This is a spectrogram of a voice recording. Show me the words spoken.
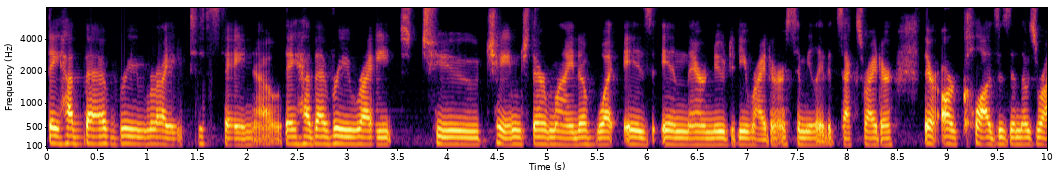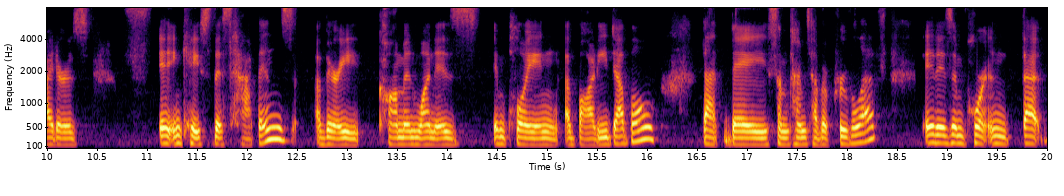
they have every right to say no. They have every right to change their mind of what is in their nudity rider or simulated sex rider. There are clauses in those riders in case this happens. A very common one is employing a body double that they sometimes have approval of. It is important that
